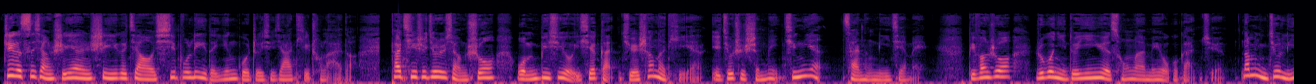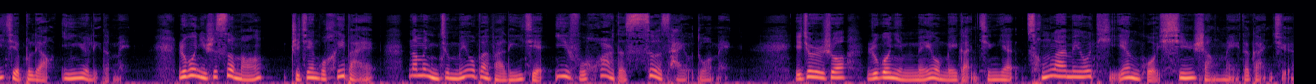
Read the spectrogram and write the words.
这个思想实验是一个叫西布利的英国哲学家提出来的。他其实就是想说，我们必须有一些感觉上的体验，也就是审美经验，才能理解美。比方说，如果你对音乐从来没有过感觉，那么你就理解不了音乐里的美；如果你是色盲，只见过黑白，那么你就没有办法理解一幅画的色彩有多美。也就是说，如果你没有美感经验，从来没有体验过欣赏美的感觉，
